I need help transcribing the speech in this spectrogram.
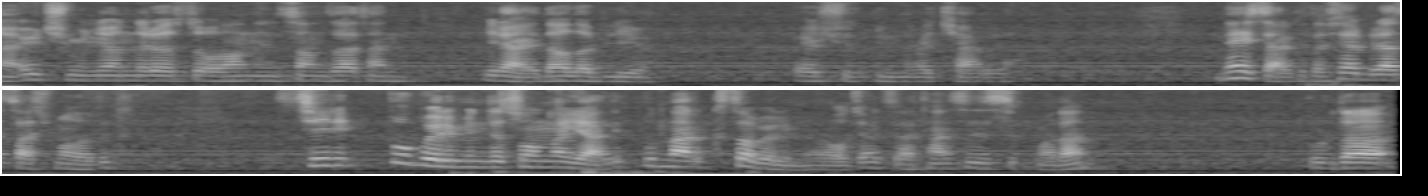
Yani 3 milyon lirası olan insan zaten bir ayda alabiliyor. 500 bin lira karla. Neyse arkadaşlar biraz saçmaladık. Seri bu bölümün de sonuna geldik. Bunlar kısa bölümler olacak zaten sizi sıkmadan. Burada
